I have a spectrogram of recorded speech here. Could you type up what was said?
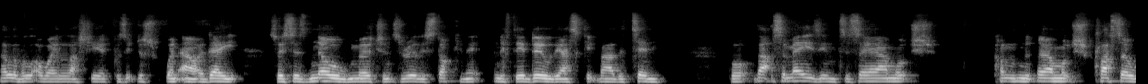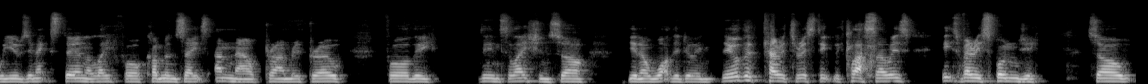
hell of a lot away last year because it just went out of date. So he says no merchants are really stocking it, and if they do, they ask it by the tin. But that's amazing to say how much how much Class O we're using externally for condensates and now Primary Pro for the the insulation. So you know what they're doing. The other characteristic with Class O is it's very spongy. So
